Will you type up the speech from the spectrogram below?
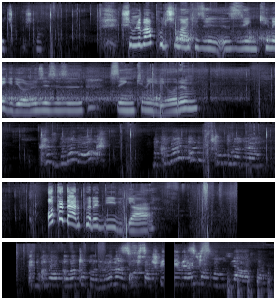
açıkmışlar. Şimdi ben polis merkezinkine gidiyorum. Z- z- z- Zinkine gidiyorum. Kız buna bak. Ne kadar para topladım. O kadar para değil ya. Bu kadar para topladım. Hemen koş başka evlere sormamız lazım.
